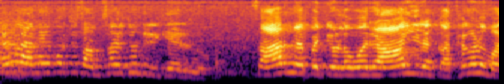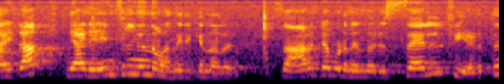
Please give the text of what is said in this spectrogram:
ഞങ്ങൾ അതിനെ സംസാരിച്ചുകൊണ്ടിരിക്കുകയായിരുന്നു സാറിനെ പറ്റിയുള്ള ഒരായിരം കഥകളുമായിട്ടാ ഞാൻ എയിംസിൽ നിന്ന് വന്നിരിക്കുന്നത്. സാറിന്റെ കൂടെ നിന്നൊരു സെൽഫി എടുത്ത്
